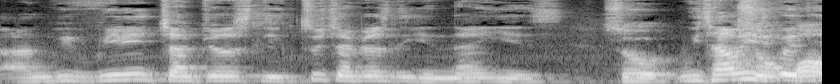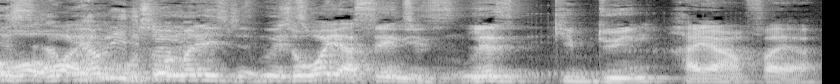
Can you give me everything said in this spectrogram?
And we've winning Champions League, two Champions League in nine years. So, With how many so, different- what, what, what, how many so, different managers- so what you're saying is let's keep doing hire and fire.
